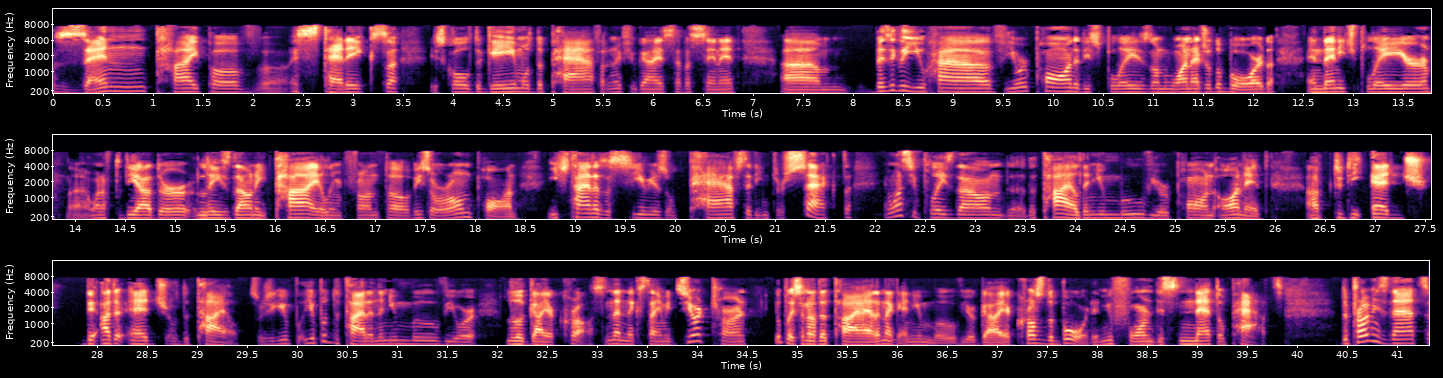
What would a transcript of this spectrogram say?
Zen type of uh, aesthetics. It's called the Game of the Path. I don't know if you guys have seen it. Um, basically you have your pawn that is placed on one edge of the board, and then each player, uh, one after the other, lays down a tile in front of his or her own pawn. Each tile has a series of paths that intersect, and once you place down the, the tile, then you move your pawn on it up to the edge the other edge of the tile. So you you put the tile and then you move your little guy across. And then next time it's your turn, you place another tile, and again you move your guy across the board, and you form this net of paths. The problem is that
